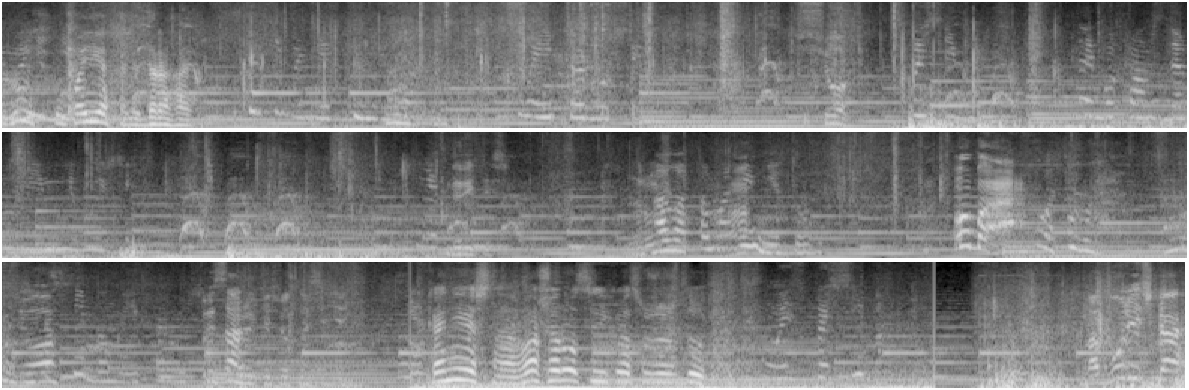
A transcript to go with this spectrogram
Ручку, поїхали, дітки. Мої хороші. Все. Спасибо. Дай Бог вам здоров'я мені більше. Беритесь. Алла, помоги мені тут. Оба! Ой, ой. Все. Спасибо, мої хороші. Присаживайтесь вот на сиденье. Конечно, ваши родственники вас уже ждут. Ой, спасибо. Бабулечка,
